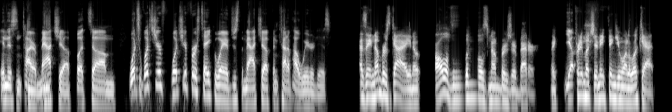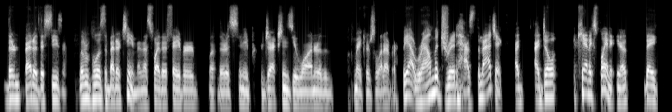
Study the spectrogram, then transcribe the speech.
in this entire mm-hmm. matchup. But um, what's what's your what's your first takeaway of just the matchup and kind of how weird it is? As a numbers guy, you know, all of Liverpool's numbers are better. Like yep. pretty much anything you want to look at, they're better this season. Liverpool is the better team, and that's why they're favored, whether it's any projections you want or the bookmakers or whatever. But yeah, Real Madrid has the magic. I, I don't, I can't explain it. You know, they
